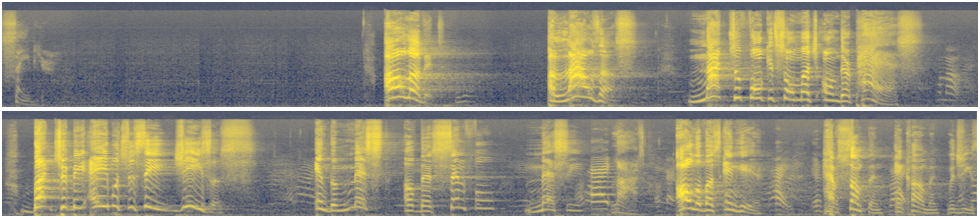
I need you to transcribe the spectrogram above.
Savior. All of it allows us not to focus so much on their past, but to be able to see Jesus in the midst of their sinful, messy Right. lives. All of us in here Right. Have something in common with Jesus.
